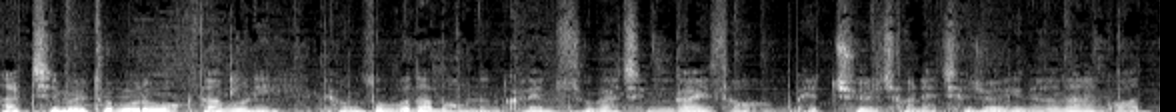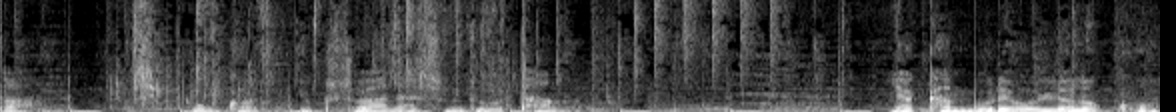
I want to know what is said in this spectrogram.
아침을 두부로 먹다 보니 평소보다 먹는 그램수가 증가해서 배출 전에 체중이 늘어나는 것 같다. 10분껏 육수 하나 순두부탕. 약한 불에 올려놓고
